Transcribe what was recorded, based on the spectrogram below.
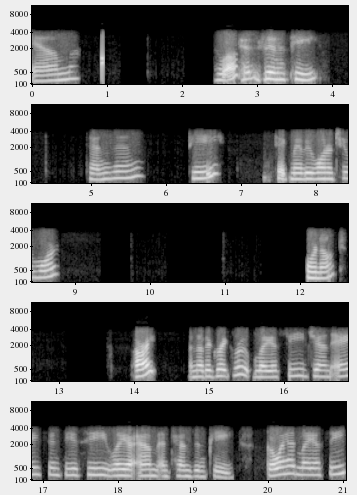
M. Who else? Tenzin P. Tenzin P. Take maybe one or two more. Or not. All right. Another great group. Leah C, Jen A, Cynthia C, Leah M, and Tenzin P. Go ahead, Leah C.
